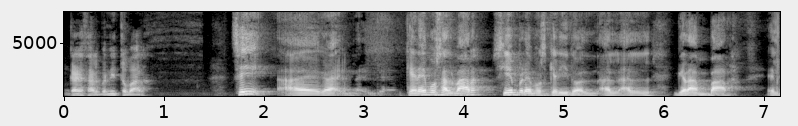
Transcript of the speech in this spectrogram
gracias al Benito Bar. Sí, eh, queremos al Bar, siempre hemos querido al, al, al gran Bar. El,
